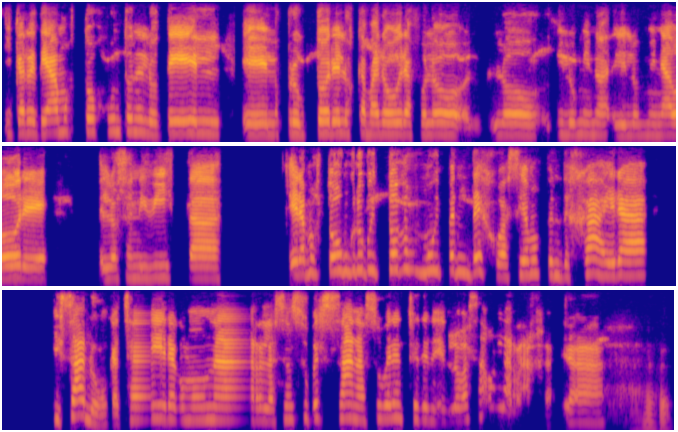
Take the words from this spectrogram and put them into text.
y carreteábamos todos juntos en el hotel, eh, los productores, los camarógrafos, los, los ilumina- iluminadores, los sonidistas, éramos todo un grupo y todos muy pendejos, hacíamos pendejadas, era y sano, ¿cachai? Era como una relación súper sana, súper entretenida, lo pasamos en la raja, era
